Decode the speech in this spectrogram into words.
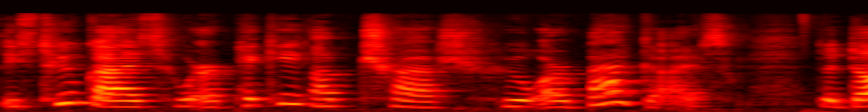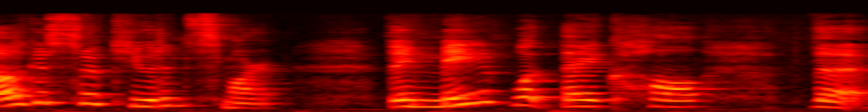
These two guys who are picking up trash who are bad guys. The dog is so cute and smart. They made what they call the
